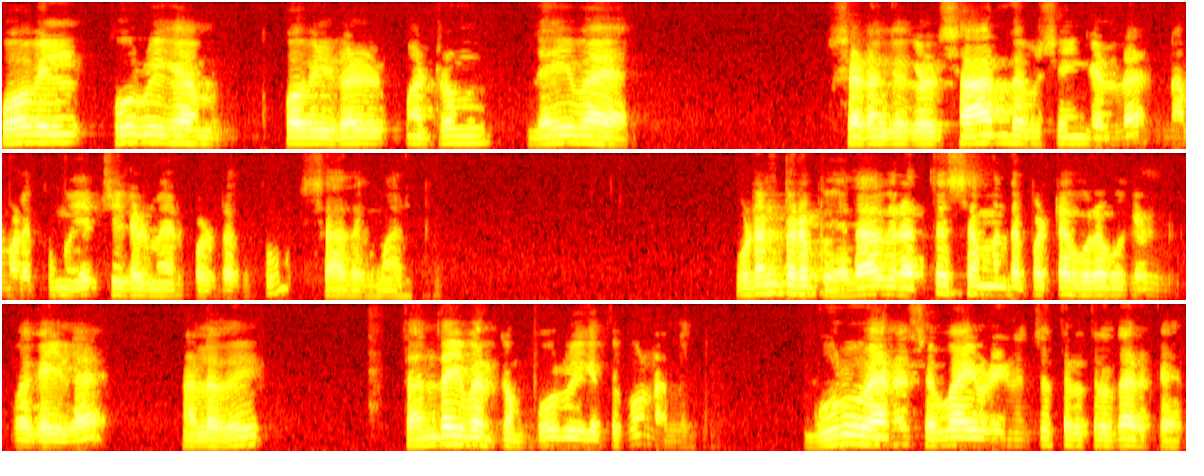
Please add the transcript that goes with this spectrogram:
கோவில் பூர்வீகம் கோவில்கள் மற்றும் தெய்வ சடங்குகள் சார்ந்த விஷயங்களில் நம்மளுக்கு முயற்சிகள் மேற்கொள்றதுக்கும் சாதகமாக இருக்கு. உடன்பிறப்பு அதாவது இரத்த சம்பந்தப்பட்ட உறவுகள் வகையில் நல்லது. தந்தை வர்க்கம் பூர்வீகத்துக்கும் நல்லது. குரு வேற செவ்வாயுடைய நட்சத்திரத்தில் தான் இருக்கார்.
